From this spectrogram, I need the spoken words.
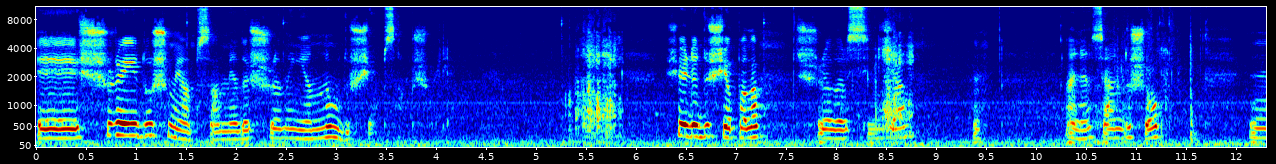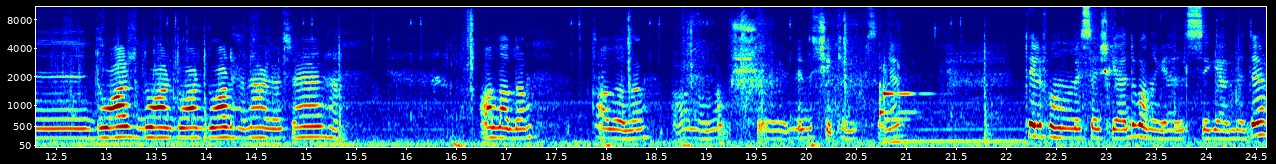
Ee, şurayı duş mu yapsam ya da şuranın yanına mı duş yapsam şöyle. Şöyle duş yapalım. Şuraları sileceğim. Hı. Aynen sen duş ol. Hmm, duvar duvar duvar duvar neredesin? Ha. Alalım. Alalım. Alalım. Şöyle de çekelim seni. Telefonun mesaj geldi. Bana geldi. Size gelmedi.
